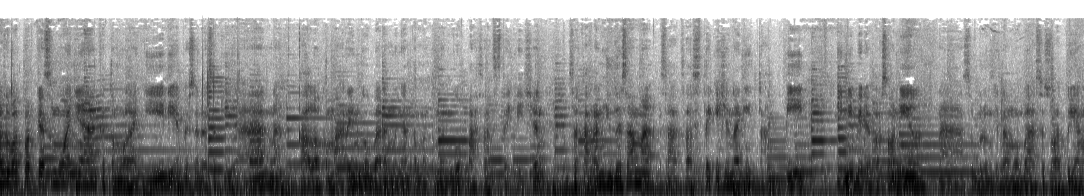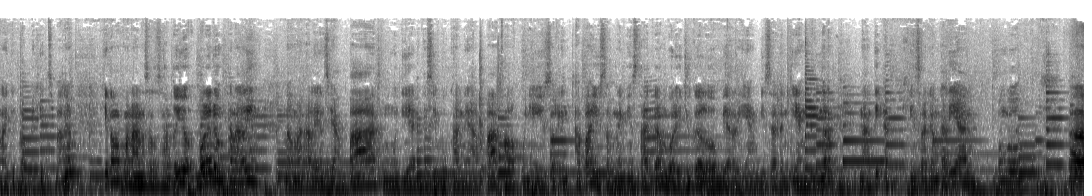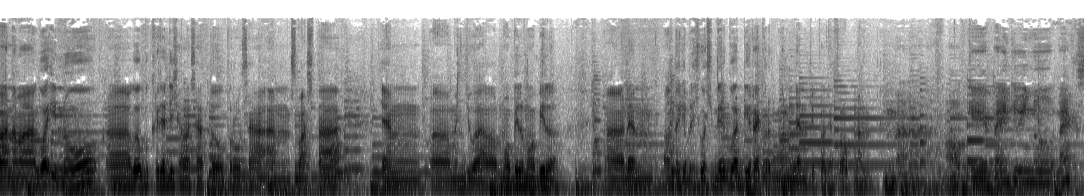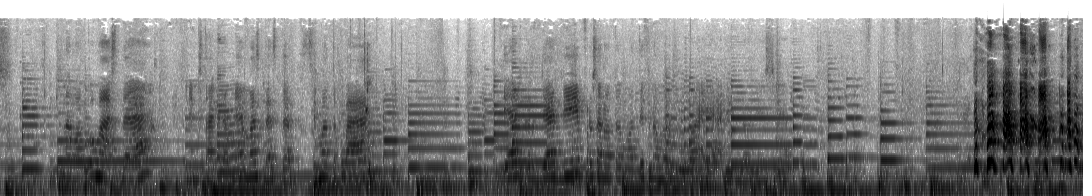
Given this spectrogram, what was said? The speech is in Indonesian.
sobat-sobat podcast semuanya, ketemu lagi di episode sekian. Nah, kalau kemarin gue bareng dengan teman-teman gue pas saat staycation, sekarang juga sama saat saat staycation lagi, tapi ini beda personil. Nah, sebelum kita mau bahas sesuatu yang lagi topik hits banget, kita mau kenalan satu-satu yuk. Boleh dong kenalin nama kalian siapa, kemudian kesibukannya apa, kalau punya user in- apa username Instagram boleh juga loh, biar yang bisa dan yang denger nanti at Instagram kalian. Monggo. Eh, nama gue Inu, gue bekerja di salah satu perusahaan swasta yang eh, menjual mobil-mobil Eh, dan untuk desk gue sendiri gue di rekrutmen dan people development. Nah, oke, thank you Inu. Next. Nama aku Mazda Instagramnya Mazda Simatupang Ya kerja di perusahaan otomotif nomor 2 ya di Indonesia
